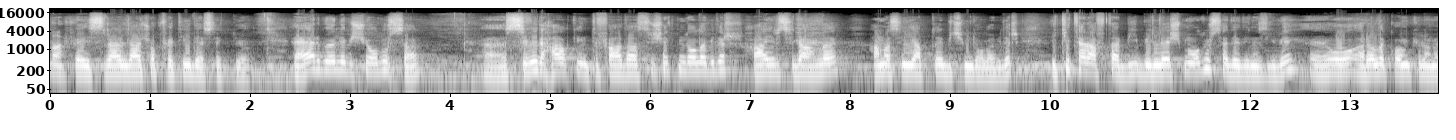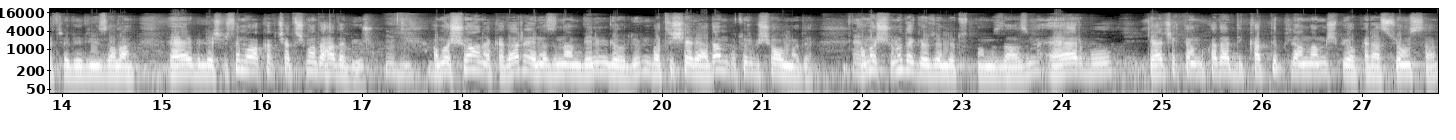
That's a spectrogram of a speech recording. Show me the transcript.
Var. Ve İsrail daha çok Fetih'i destekliyor. Eğer böyle bir şey olursa e, sivil halk intifadası şeklinde olabilir. Hayır silahlı Hamas'ın yaptığı biçimde olabilir. İki tarafta bir birleşme olursa dediğiniz gibi e, o aralık 10 kilometre dediğiniz alan eğer birleşirse muhakkak çatışma daha da büyür. Ama şu ana kadar en azından benim gördüğüm Batı Şeria'dan bu tür bir şey olmadı. Ama şunu da göz önünde tutmamız lazım. Eğer bu gerçekten bu kadar dikkatli planlanmış bir operasyonsa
